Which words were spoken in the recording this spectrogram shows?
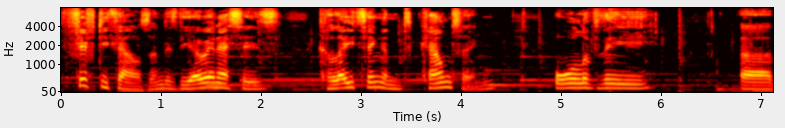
50,000 is the ONS's collating and counting all of the uh,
